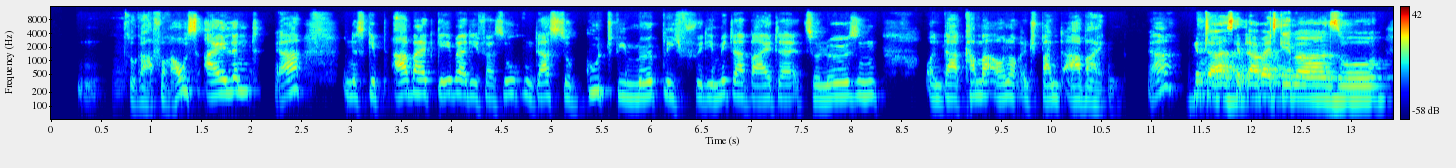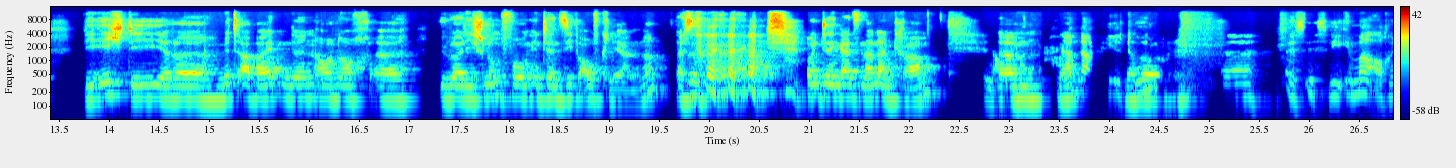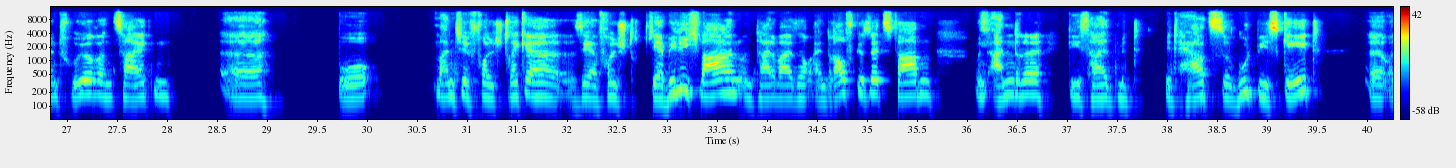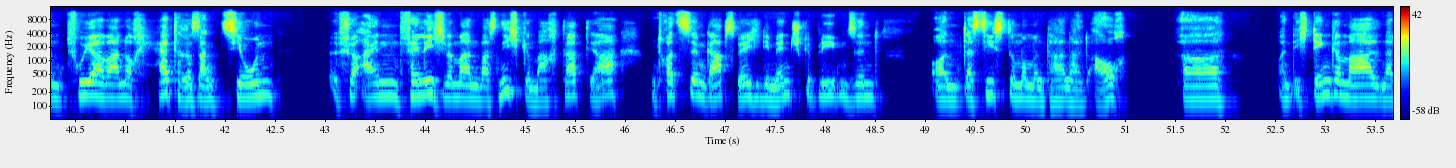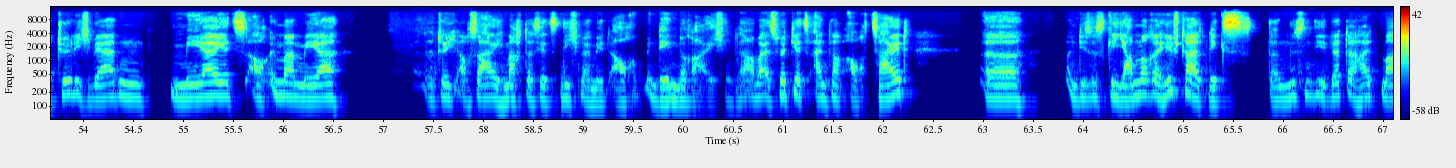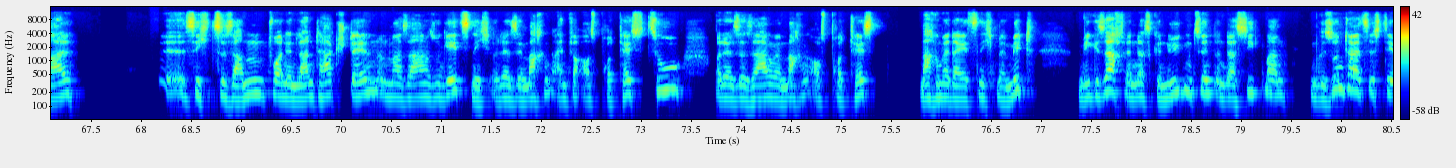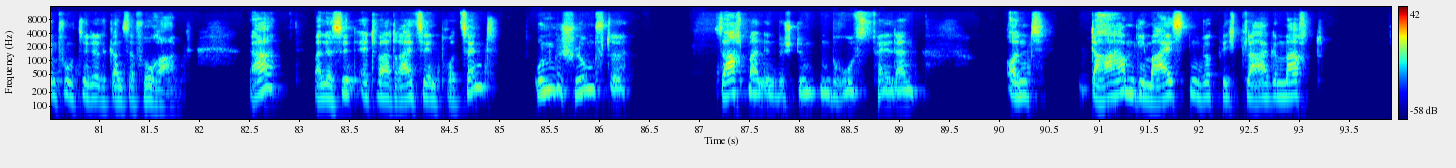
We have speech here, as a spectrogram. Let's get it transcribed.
sogar vorauseilend. Ja, und es gibt Arbeitgeber, die versuchen, das so gut wie möglich für die Mitarbeiter zu lösen. Und da kann man auch noch entspannt arbeiten. Ja? Es, gibt, es gibt Arbeitgeber so wie ich, die ihre Mitarbeitenden auch noch äh, über die Schlumpfung intensiv aufklären. Ne? Also und den ganzen anderen Kram. Genau. Ähm, Man kann da viel tun. Also, äh, es ist wie immer auch in früheren Zeiten, äh, wo manche Vollstrecker sehr, voll, sehr willig waren und teilweise noch einen draufgesetzt haben und andere, die es halt mit, mit Herz so gut wie es geht äh, und früher waren noch härtere Sanktionen für einen fällig, wenn man was nicht gemacht hat, ja. Und trotzdem gab es welche, die Mensch geblieben sind. Und das siehst du momentan halt auch. Äh, und ich denke mal, natürlich werden mehr jetzt auch immer mehr natürlich auch sagen, ich mache das jetzt nicht mehr mit, auch in den Bereichen. Ne. Aber es wird jetzt einfach auch Zeit. Äh, und dieses Gejammere hilft halt nichts. Dann müssen die Wirte halt mal äh, sich zusammen vor den Landtag stellen und mal sagen, so geht es nicht. Oder sie machen einfach aus Protest zu oder sie sagen, wir machen aus Protest, machen wir da jetzt nicht mehr mit. Und wie gesagt, wenn das genügend sind, und das sieht man, im Gesundheitssystem funktioniert das ganz hervorragend. Ja, weil es sind etwa 13 Prozent ungeschlumpfte, sagt man in bestimmten Berufsfeldern. Und da haben die meisten wirklich klar gemacht,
